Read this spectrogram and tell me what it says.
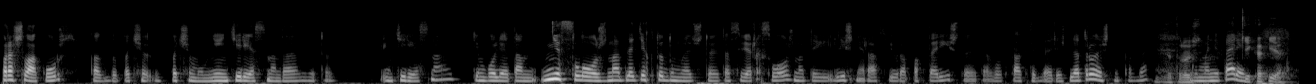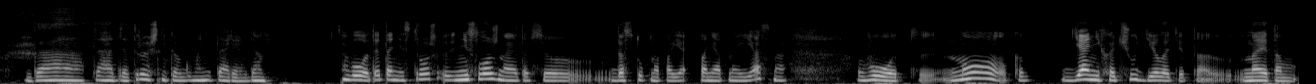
прошла курс, как бы почему, почему мне интересно, да, это интересно, тем более там несложно для тех, кто думает, что это сверхсложно. Ты лишний раз, Юра, повтори, что это вот как ты говоришь, для троечников, да? Для троечников. Гуманитариев. Такие, как я. Да, да, для троечников, гуманитариев, да. Вот, это не, строж... не сложно, это все доступно, понятно и ясно. Вот, но как... я не хочу делать это на этом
